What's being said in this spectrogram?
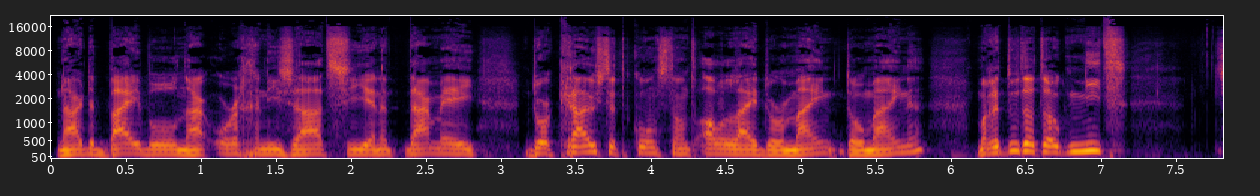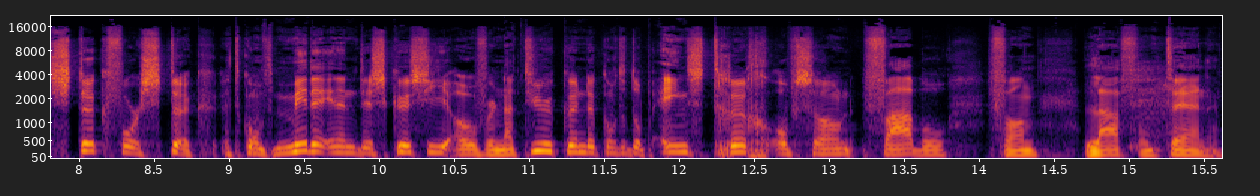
naar de Bijbel, naar organisatie. En het, daarmee doorkruist het constant allerlei domein, domeinen. Maar het doet dat ook niet stuk voor stuk. Het komt midden in een discussie over natuurkunde, komt het opeens terug op zo'n fabel van La Fontaine.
